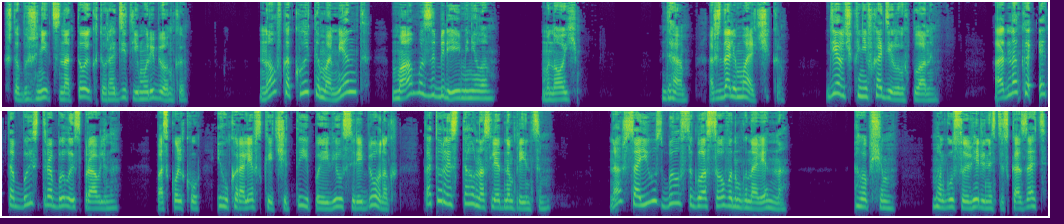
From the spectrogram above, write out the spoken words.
чтобы жениться на той, кто родит ему ребенка. Но в какой-то момент мама забеременела. Мной. Да, ожидали мальчика. Девочка не входила в их планы. Однако это быстро было исправлено, поскольку и у королевской четы появился ребенок, который стал наследным принцем. Наш союз был согласован мгновенно. В общем, могу с уверенностью сказать,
